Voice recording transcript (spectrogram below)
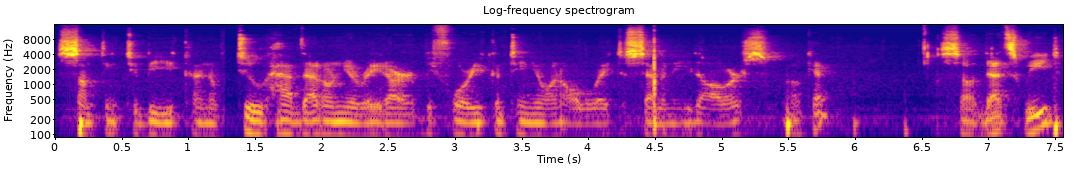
something to be kind of to have that on your radar before you continue on all the way to $70 okay? So that's weed.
